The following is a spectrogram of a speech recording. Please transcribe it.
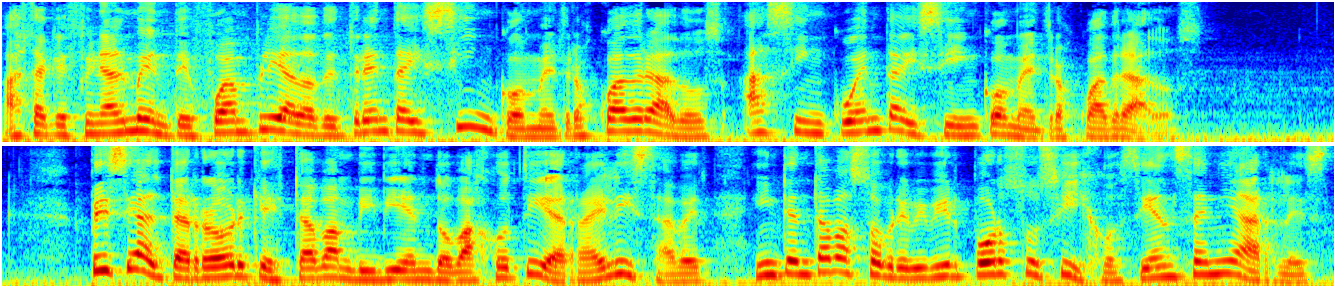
hasta que finalmente fue ampliada de 35 metros cuadrados a 55 metros cuadrados. Pese al terror que estaban viviendo bajo tierra, Elizabeth intentaba sobrevivir por sus hijos y enseñarles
